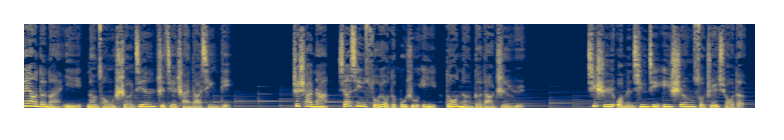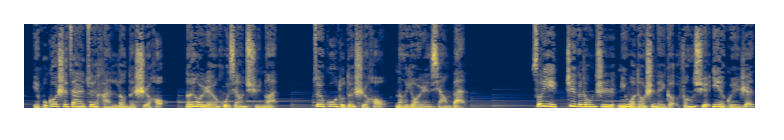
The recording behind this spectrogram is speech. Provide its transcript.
那样的暖意能从舌尖直接传到心底。这刹那，相信所有的不如意都能得到治愈。其实我们倾尽一生所追求的，也不过是在最寒冷的时候能有人互相取暖，最孤独的时候能有人相伴。所以这个冬至，你我都是那个风雪夜归人。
